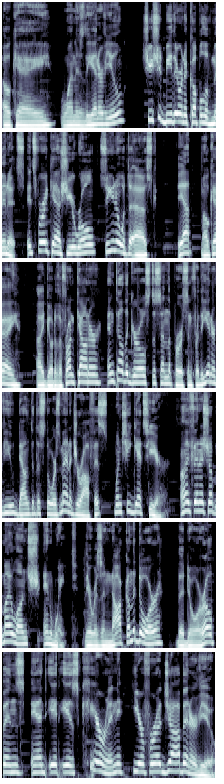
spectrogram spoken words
Okay, when is the interview? She should be there in a couple of minutes. It's for a cashier role, so you know what to ask. Yep, okay. I go to the front counter and tell the girls to send the person for the interview down to the store's manager office when she gets here. I finish up my lunch and wait. There is a knock on the door. The door opens, and it is Karen here for a job interview.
